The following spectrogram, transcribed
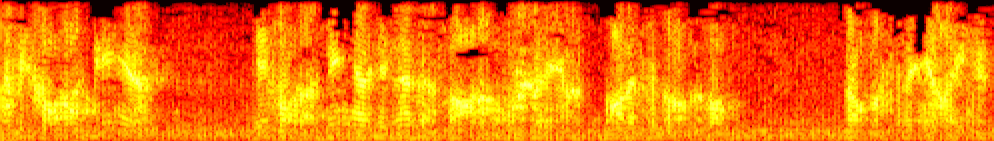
الإنسان بفرانية بفرانية لهذا الصعر والخير على سبيل الأرض لو نصرني عليه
